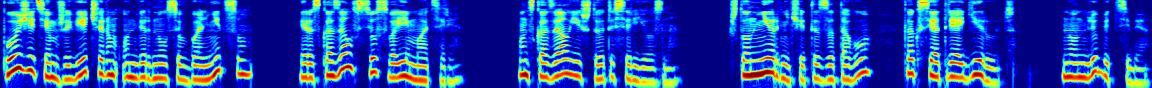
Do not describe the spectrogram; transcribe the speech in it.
Позже, тем же вечером, он вернулся в больницу и рассказал все своей матери. Он сказал ей, что это серьезно, что он нервничает из-за того, как все отреагируют, но он любит тебя.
